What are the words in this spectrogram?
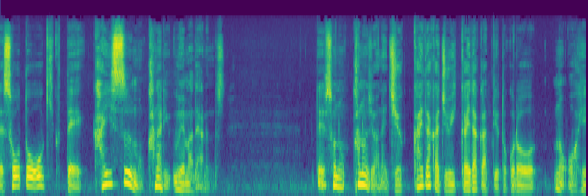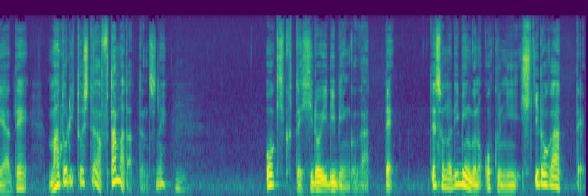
で、相当大きくて、階数もかなり上まであるんです。で、その彼女はね、10階だか11階だかっていうところのお部屋で、間取りとしては二間だってんですね。大きくて広いリビングがあってでそのリビングの奥に引き戸があって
